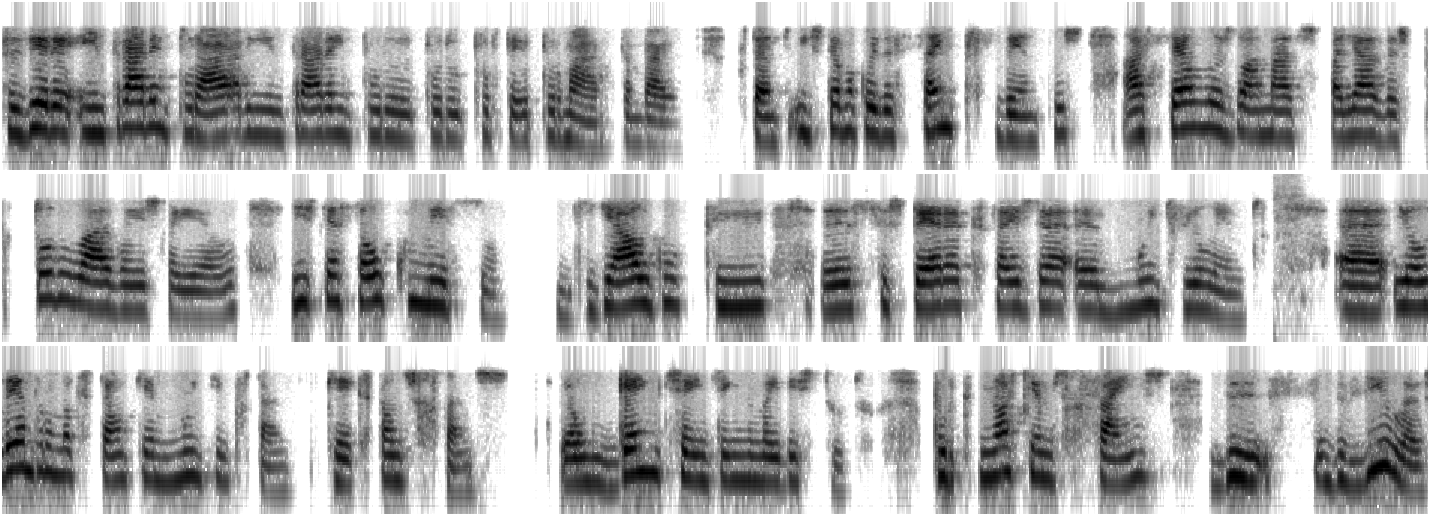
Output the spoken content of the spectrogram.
fazer, entrarem por ar e entrarem por, por, por, por mar também. Portanto, isto é uma coisa sem precedentes. Há células do Hamas espalhadas por todo o lado em Israel. Isto é só o começo de algo que uh, se espera que seja uh, muito violento. Uh, eu lembro uma questão que é muito importante, que é a questão dos reféns. É um game changing no meio disto tudo. Porque nós temos reféns de, de vilas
